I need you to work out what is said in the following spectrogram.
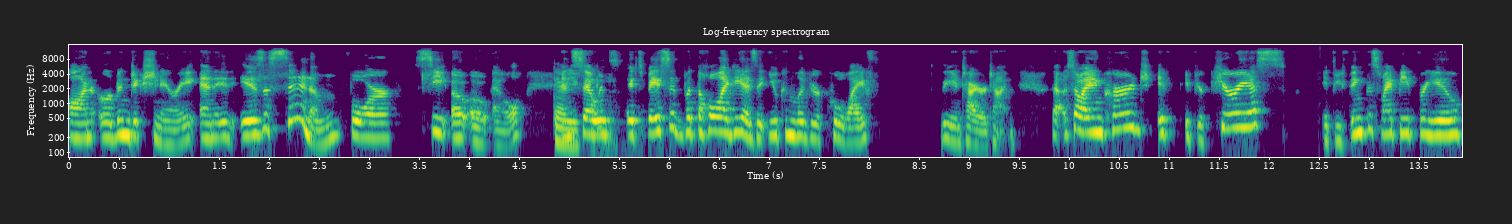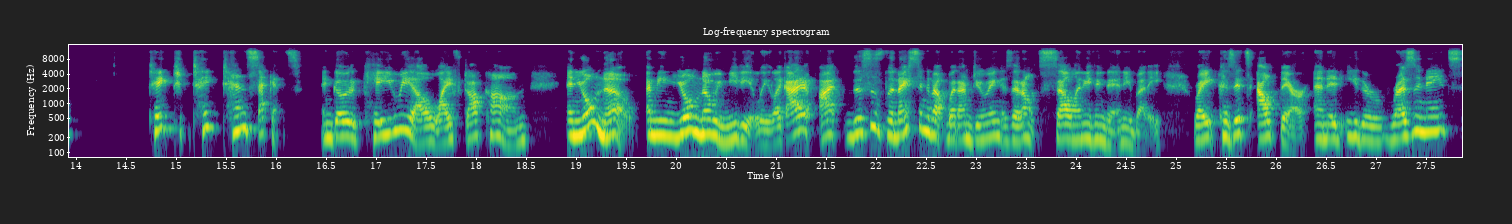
on, on Urban Dictionary, and it is a synonym for C O O L. And so go. it's it's basic, but the whole idea is that you can live your cool life the entire time. So I encourage if if you're curious, if you think this might be for you, take take 10 seconds and go to kuellife.com and you'll know. I mean, you'll know immediately. Like I, I this is the nice thing about what I'm doing is I don't sell anything to anybody, right? Because it's out there and it either resonates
